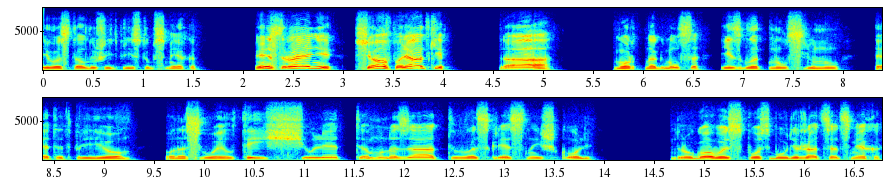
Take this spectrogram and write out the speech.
его стал душить приступ смеха. «Мистер Энни, все в порядке?» «Да». Морт нагнулся и сглотнул слюну. Этот прием он освоил тысячу лет тому назад в воскресной школе. Другого способа удержаться от смеха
